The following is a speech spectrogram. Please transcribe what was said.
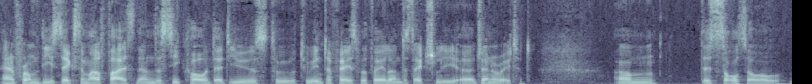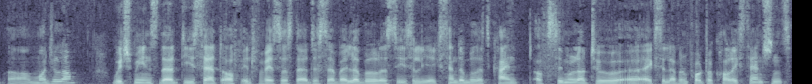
And from these XML files, then the C code that you use to, to interface with Wayland is actually generated. Um, this is also modular which means that the set of interfaces that is available is easily extendable. It's kind of similar to uh, X11 protocol extensions.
